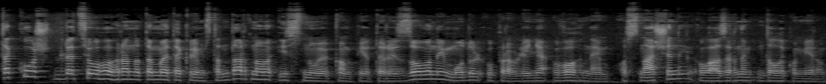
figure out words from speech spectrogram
Також для цього гранатомета, крім стандартного, існує комп'ютеризований модуль управління вогнем, оснащений лазерним далекоміром.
